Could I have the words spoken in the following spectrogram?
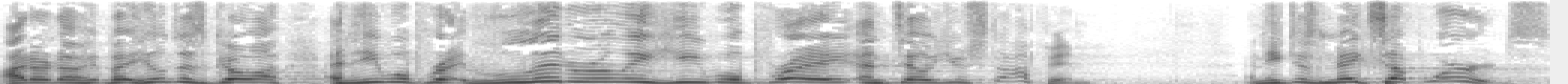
I don't know, but he'll just go up and he will pray. Literally, he will pray until you stop him. And he just makes up words.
